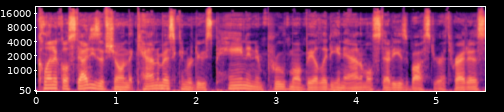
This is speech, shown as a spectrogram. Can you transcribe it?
Clinical studies have shown that cannabis can reduce pain and improve mobility in animal studies of osteoarthritis,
